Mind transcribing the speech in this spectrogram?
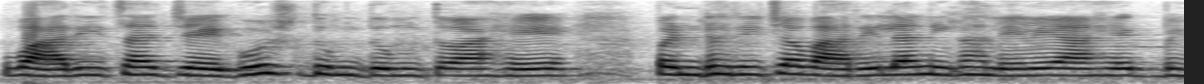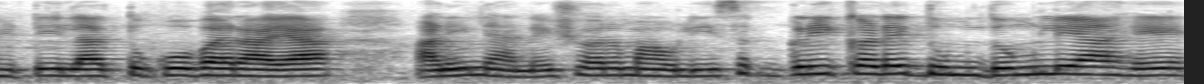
वारीचा जयघोष धुमधुमतो आहे. पंढरीच्या वारीला निघालेले आहेत भेटीला तुकोबाराया आणि ज्ञानेश्वर माऊली सगळीकडे धुमधुमली आहे.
